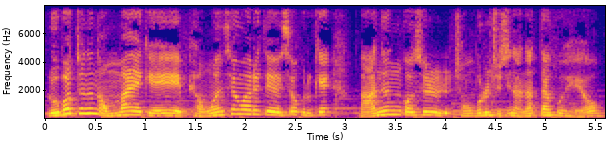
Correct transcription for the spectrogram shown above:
로버트는 엄마에게 병원 생활에 대해서 그렇게 많은 것을 정보를 주진 않았다고 해요.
